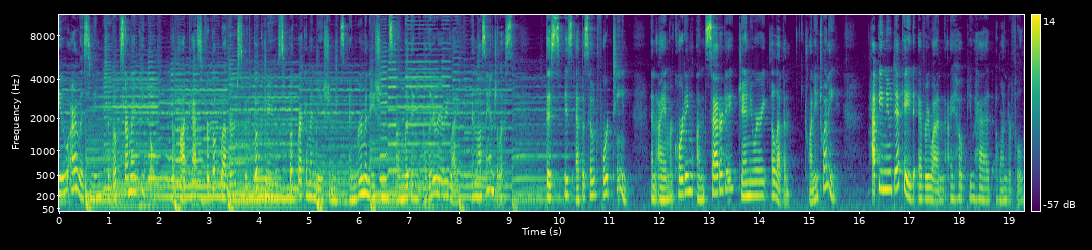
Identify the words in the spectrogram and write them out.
You are listening to Books Are My People, a podcast for book lovers with book news, book recommendations, and ruminations on living a literary life in Los Angeles. This is episode 14, and I am recording on Saturday, January 11th, 2020. Happy New Decade, everyone! I hope you had a wonderful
